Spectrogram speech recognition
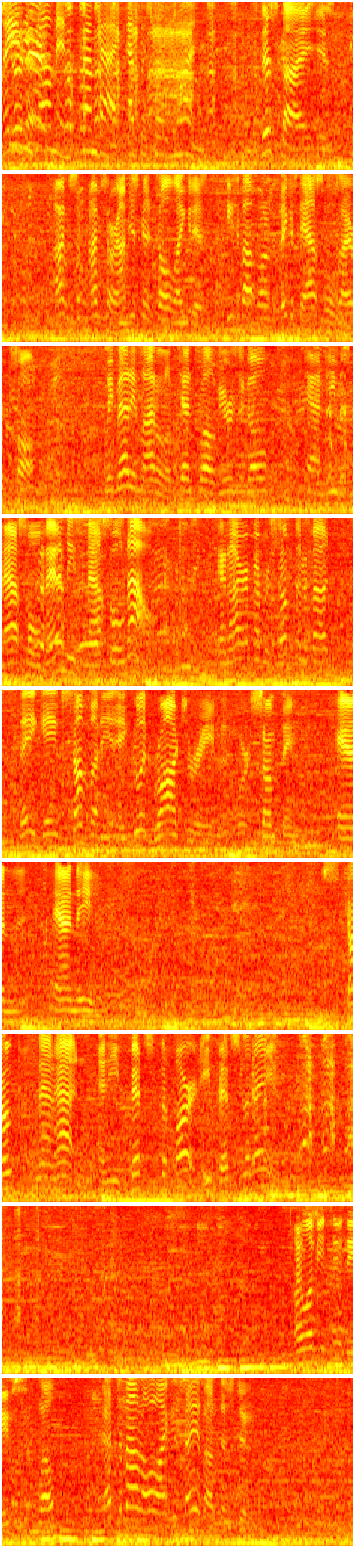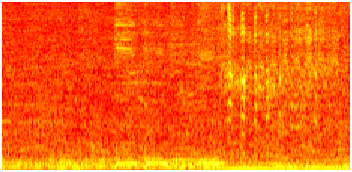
Ladies and gentlemen, Scumbag, episode one. This guy is. I'm so, I'm sorry. I'm just going to tell it like it is. He's about one of the biggest assholes I ever saw. We met him, I don't know, 10, 12 years ago, and he was an asshole then. He's an asshole now. And I remember something about they gave somebody a good rogering or something, and and he skunk Manhattan, and he fits the part. He fits the name. I love you too, Dean. So, well, that's about all I can say about this dude.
